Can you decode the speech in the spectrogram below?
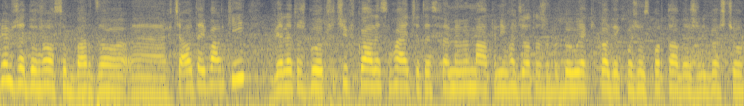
Wiem, że dużo osób bardzo e, chciało tej walki, wiele też było przeciwko, ale słuchajcie, to jest MMA, tu nie chodzi o to, żeby był jakikolwiek poziom sportowy, jeżeli gościu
